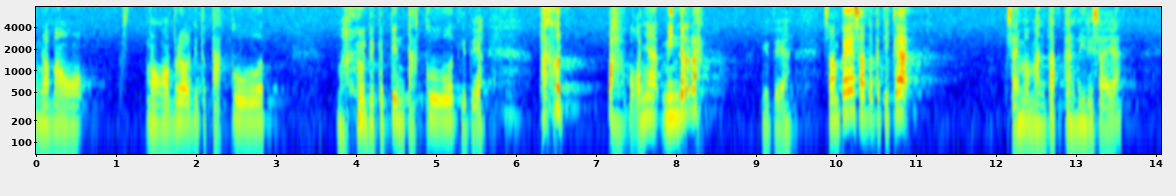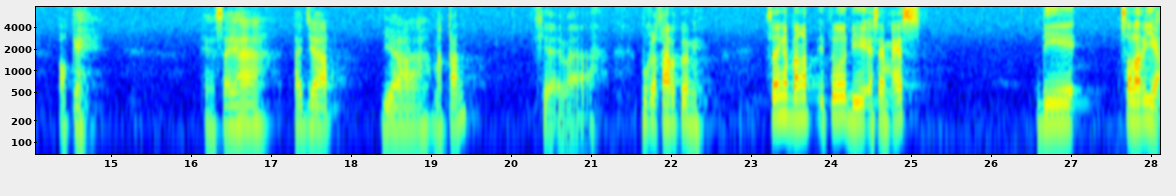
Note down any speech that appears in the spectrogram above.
Nggak mau mau ngobrol gitu takut. Mau deketin takut gitu ya. Takut. Wah pokoknya minder lah gitu ya. Sampai satu ketika saya memantapkan diri saya. Oke. Ya, saya ajak dia makan. Syalah, buka kartu nih. Saya ingat banget itu di SMS di Solaria.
